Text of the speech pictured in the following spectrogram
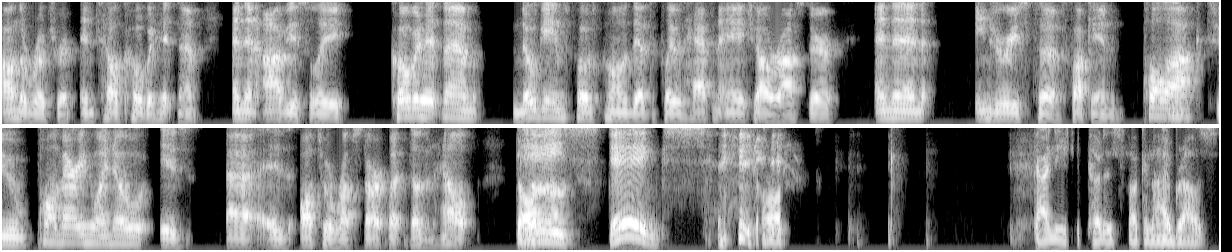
on the road trip until COVID hit them, and then obviously COVID hit them. No games postponed. They have to play with half an AHL roster, and then injuries to fucking Pulock to Palmieri, who I know is uh, is off to a rough start, but doesn't help. He stinks. Guy needs to cut his fucking eyebrows.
